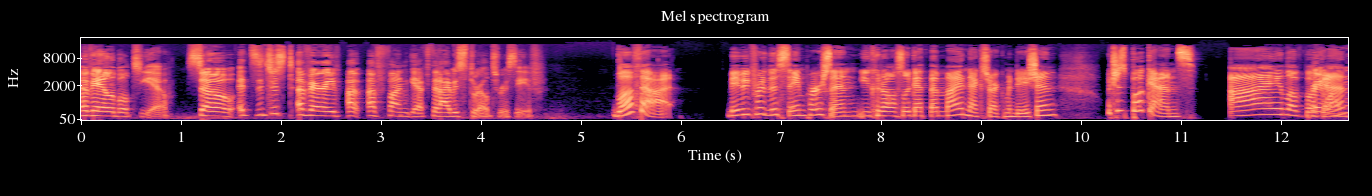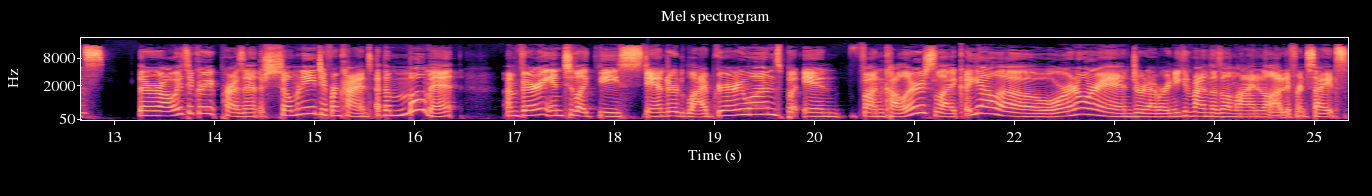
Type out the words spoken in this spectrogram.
available to you. So it's just a very a, a fun gift that I was thrilled to receive. Love that. Maybe for the same person, you could also get them my next recommendation, which is bookends. I love bookends. They're always a great present. There's so many different kinds. At the moment, I'm very into like the standard library ones, but in fun colors like a yellow or an orange or whatever. And you can find those online in a lot of different sites.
